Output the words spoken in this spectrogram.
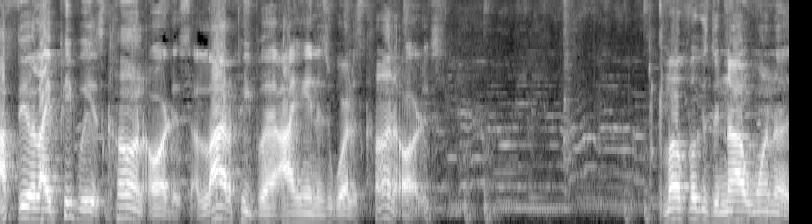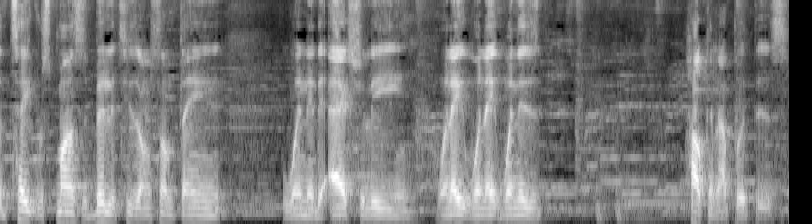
I feel like people is con artists. A lot of people out here in this world is con artists. Motherfuckers do not want to take responsibilities on something when it actually when they when they when is how can I put this?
